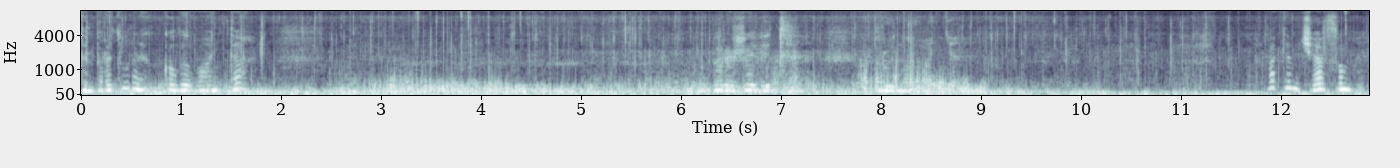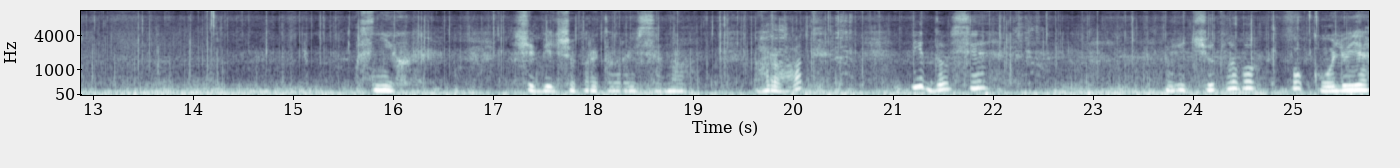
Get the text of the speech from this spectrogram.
температурних коливань та береже від руйнування. А тим часом сніг ще більше перетворився на град і досі відчутливо поколює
